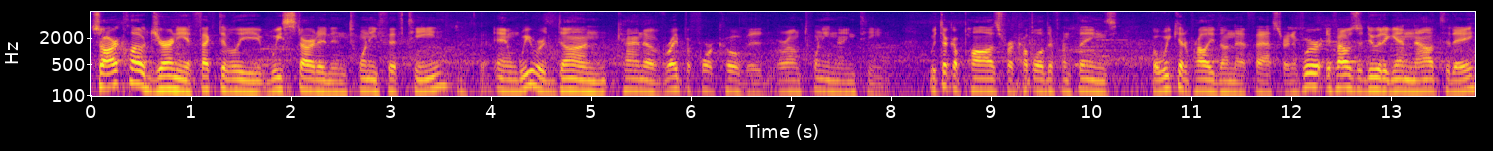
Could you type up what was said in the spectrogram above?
So our cloud journey, effectively, we started in 2015, okay. and we were done kind of right before COVID, around 2019. We took a pause for a couple of different things, but we could have probably done that faster. And if we're, if I was to do it again now today,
